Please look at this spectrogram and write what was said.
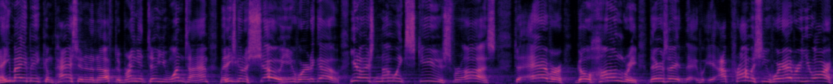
Now, He may be compassionate enough to bring it to you one time, but He's going to show you where to go. You know, there's no excuse for us to ever go hungry. There's a, I promise you, wherever you are,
